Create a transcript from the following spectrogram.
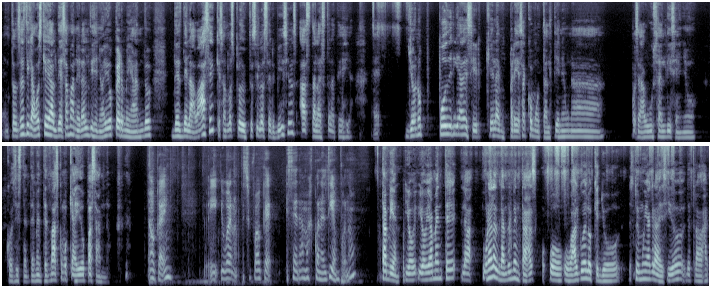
Entonces, digamos que de esa manera el diseño ha ido permeando desde la base, que son los productos y los servicios, hasta la estrategia. Eh, yo no podría decir que la empresa como tal tiene una, o sea, usa el diseño consistentemente, es más como que ha ido pasando. Ok, y, y, bueno, supongo que será más con el tiempo, ¿no? También, y, y obviamente la, una de las grandes ventajas o, o, algo de lo que yo estoy muy agradecido de trabajar,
